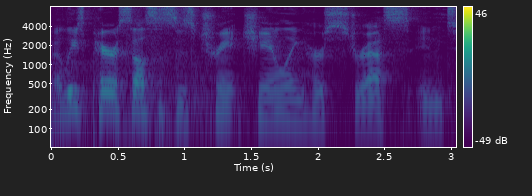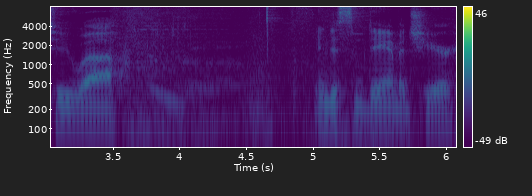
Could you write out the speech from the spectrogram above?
At least Paracelsus is channeling her stress into uh, into some damage here.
